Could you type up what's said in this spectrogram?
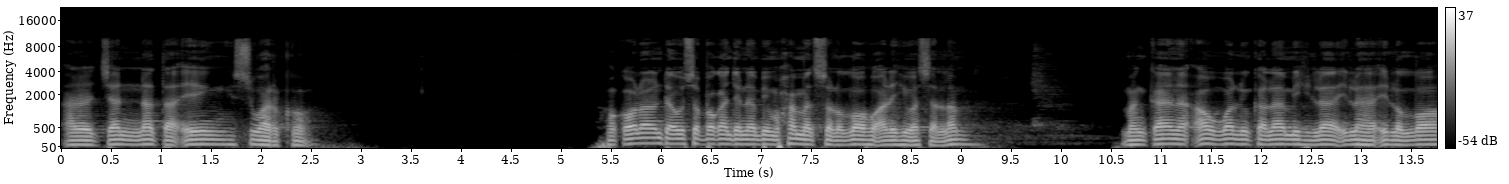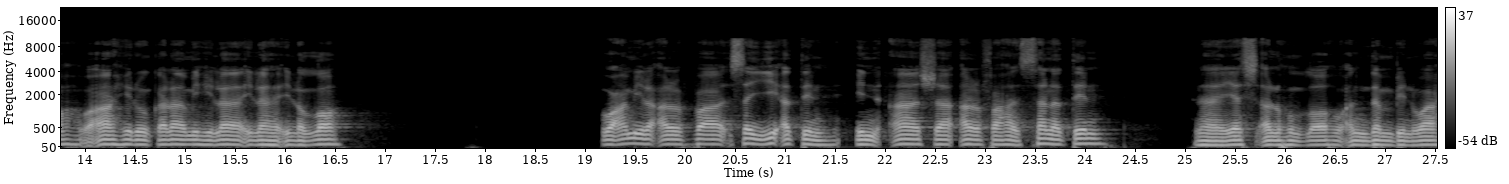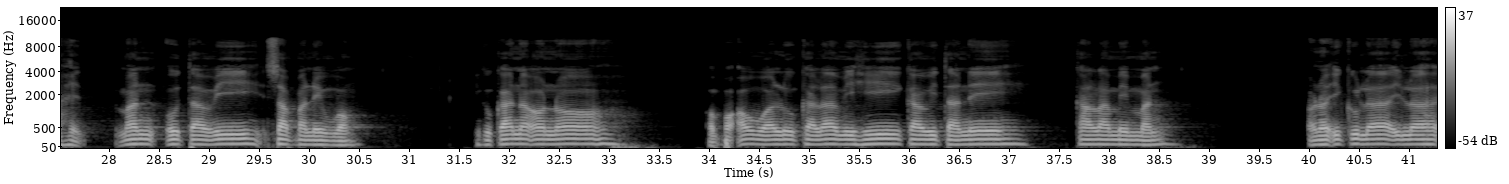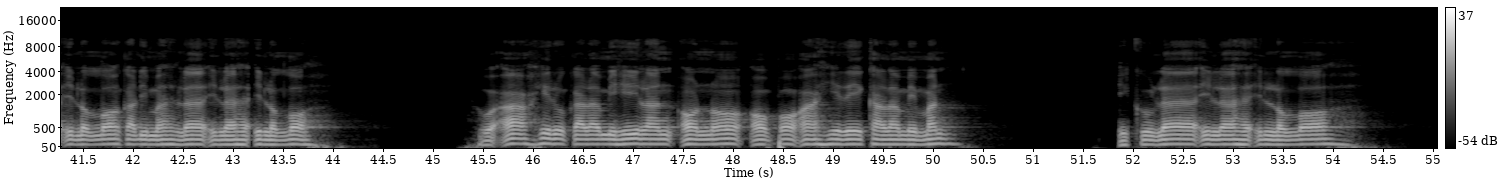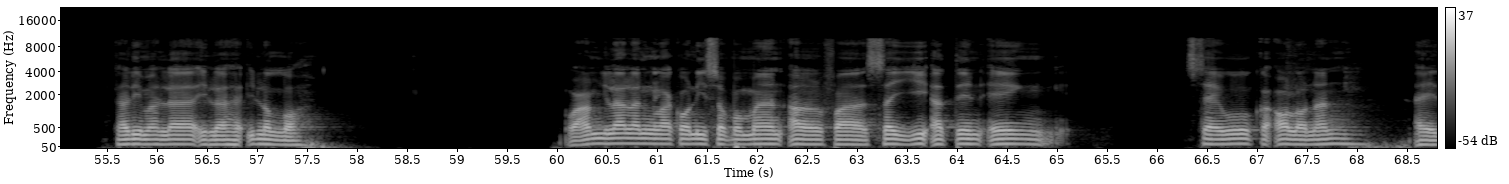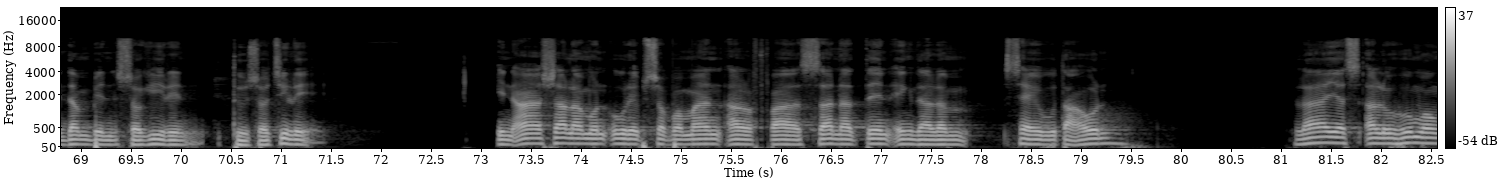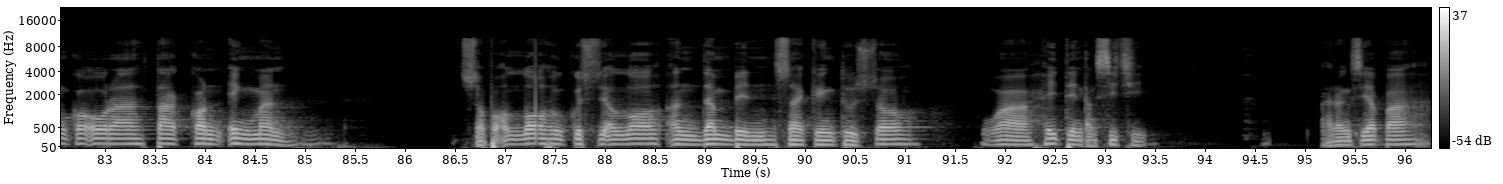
Al jannata ing swarga. Waqala dawu sapa kanjeng Nabi Muhammad sallallahu alaihi wasallam Man kana awwalu kalamihi la ilaha illallah wa akhiru kalamihi la ilaha illallah wa amila alfa sayyi'atin in asha alfa hasanatin la yas'aluhu Allahu an dambin wahid. Man utawi sapane wong iku kana ana apa awwalu kalamihi kawitane kalame man Ana iku la ilaha illallah kalimah la ilaha illallah. Wa akhiru kalamihi lan ana apa akhire kalame man? Iku la ilaha illallah kalimah la ilaha illallah. Wa amila lan nglakoni sapa man alfa sayyiatin ing sewu keolonan ay dambin sogirin dosa cilik. In asalamun urip sapa man alfa sanatin ing dalam sewu tahun. La yas'aluhu mongko ora takon ing man. Sapa Allahu Gusti Allah andambin saking dosa wahidin kang siji. Barang siapa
